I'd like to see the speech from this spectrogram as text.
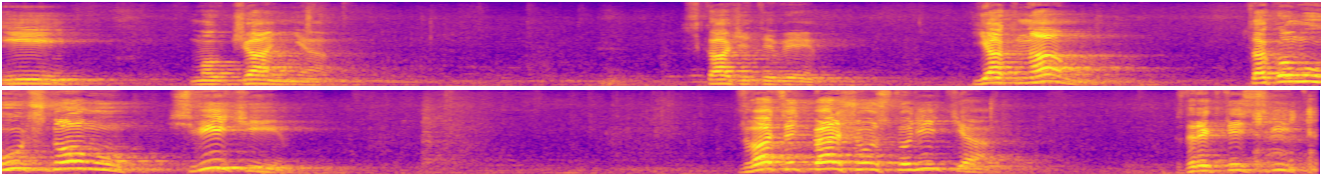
і мовчання. Скажете ви, як нам в такому гучному світі 21 століття зректи світу.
